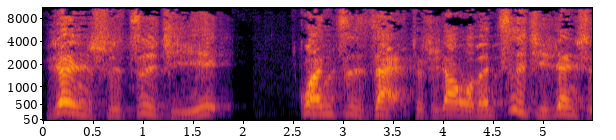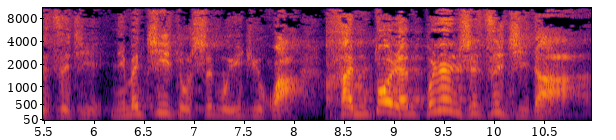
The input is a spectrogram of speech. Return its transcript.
认识自己。观自在就是让我们自己认识自己。你们记住师父一句话：很多人不认识自己的，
